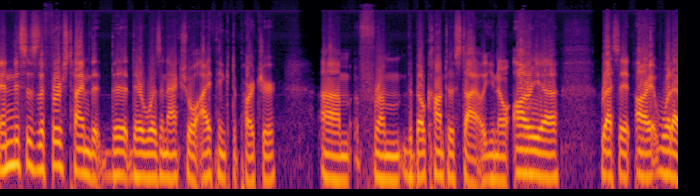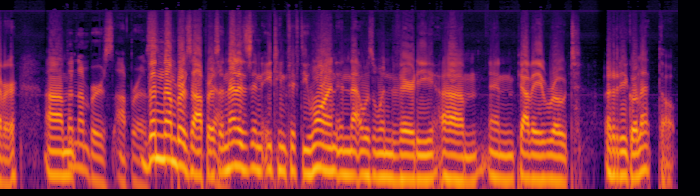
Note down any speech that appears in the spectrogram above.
And this is the first time that the, there was an actual, I think, departure um, from the bel canto style. You know, aria, recit, aria, whatever. Um, The numbers operas. the numbers operas, Yeah. and that is in 1851, and that was when Verdi um, and Piave wrote Rigoletto.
